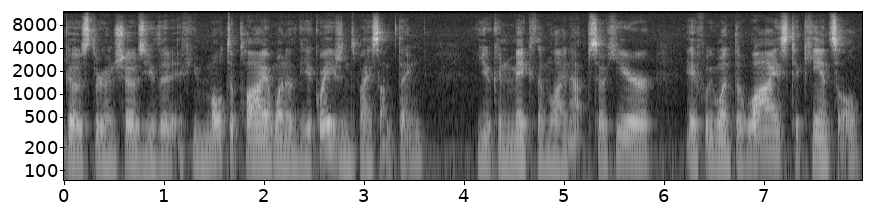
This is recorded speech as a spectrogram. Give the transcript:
goes through and shows you that if you multiply one of the equations by something, you can make them line up. So here, if we want the y's to cancel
